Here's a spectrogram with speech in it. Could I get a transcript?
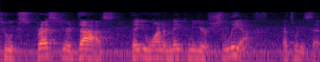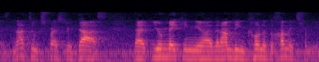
to express your das that you want to make me your shliach. That's what he says. Not to express your das that you're making uh, that I'm being kona the chametz from you.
